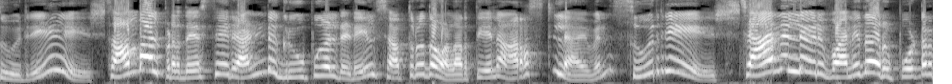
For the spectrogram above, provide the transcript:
സുരേഷ്. സാമ്പാൽ പ്രദേശത്തെ രണ്ട് ഗ്രൂപ്പുകളുടെ ഇടയിൽ ശത്രുത വളർത്തിയതിന് അറസ്റ്റിലായവൻ സുരേഷ്. ചാനലിലെ ഒരു വനിതാ റിപ്പോർട്ടർ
